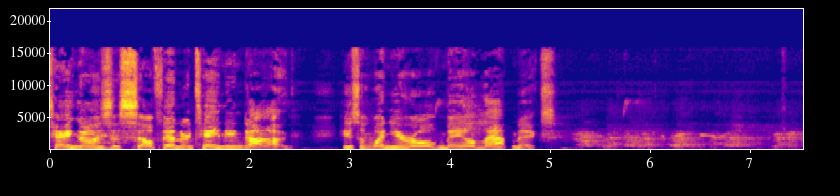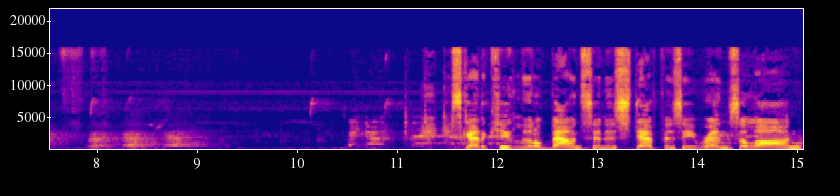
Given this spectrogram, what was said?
Tango is a self-entertaining dog. He's a one-year-old male lab mix. He's got a cute little bounce in his step as he runs along.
